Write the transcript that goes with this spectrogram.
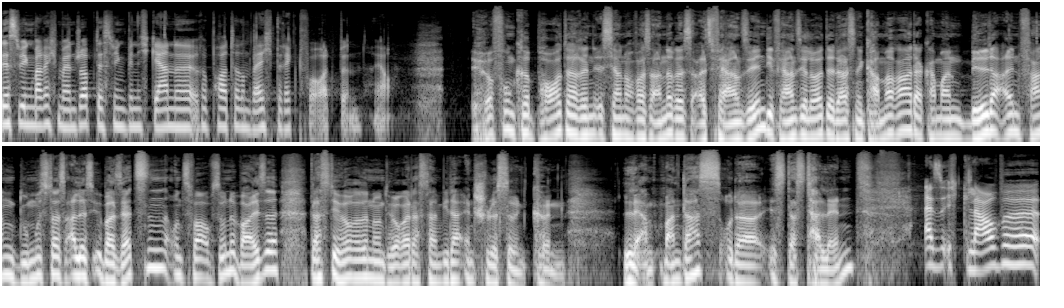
deswegen mache ich meinen Job, deswegen bin ich gerne Reporterin, weil ich direkt vor Ort bin. Ja. Hörfunkreporterin ist ja noch was anderes als Fernsehen. Die Fernsehleute, da ist eine Kamera, da kann man Bilder einfangen. Du musst das alles übersetzen und zwar auf so eine Weise, dass die Hörerinnen und Hörer das dann wieder entschlüsseln können. Lernt man das oder ist das Talent? Also ich glaube,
